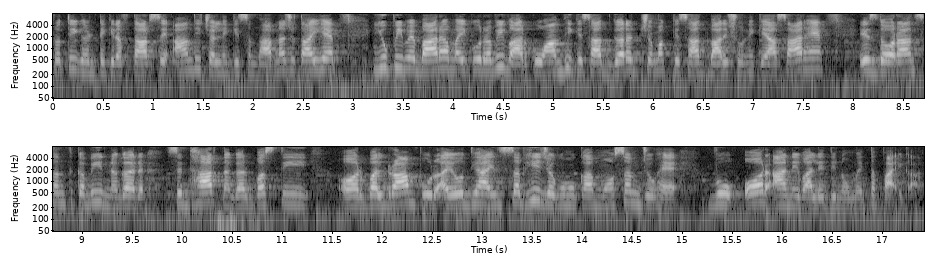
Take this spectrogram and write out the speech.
प्रति घंटे की रफ्तार से आंधी चलने की संभावना जताई है। यूपी में 12 मई को रविवार को आंधी के साथ गरज चमक के साथ बारिश होने के आसार हैं। इस दौरान संत कबीर नगर, सिद्धार्थ नगर, बस्ती और बलरामपुर, अयोध्या, इन सभी जगहों का मौसम जो है, वो और आने वाले दिनों में तपाएगा।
